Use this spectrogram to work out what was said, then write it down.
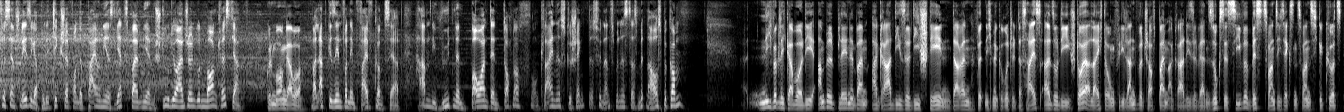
Christian Schlesiger, Politikchef von The Pioneers, jetzt bei mir im Studio. Einen schönen guten Morgen, Christian. Guten Morgen, Gabor. Mal abgesehen von dem Pfeifkonzert, haben die wütenden Bauern denn doch noch so ein kleines Geschenk des Finanzministers mit nach Haus bekommen? Nicht wirklich, Gabor. Die Ampelpläne beim Agrardiesel, die stehen. Daran wird nicht mehr gerüttelt. Das heißt also, die Steuererleichterungen für die Landwirtschaft beim Agrardiesel werden sukzessive bis 2026 gekürzt.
